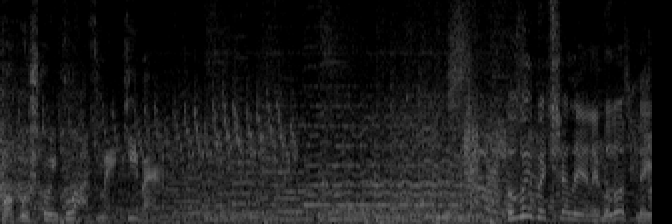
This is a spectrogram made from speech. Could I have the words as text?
Покуштуй плазми, кібер. Вибач, але я не голодний.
